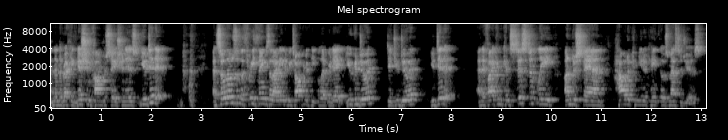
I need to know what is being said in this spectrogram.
And then the recognition conversation is, "You did it." and so those are the three things that I need to be talking to people every day. You can do it. Did you do it? You did it. And if I can consistently understand how to communicate those messages,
